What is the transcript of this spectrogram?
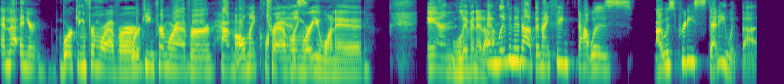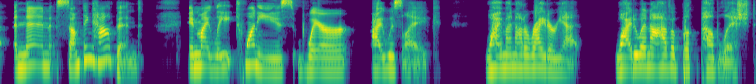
and that and you're working from wherever working from wherever, have all my clients traveling where you wanted and living it up and living it up. And I think that was, I was pretty steady with that. And then something happened in my late 20s where I was like, why am I not a writer yet? Why do I not have a book published?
